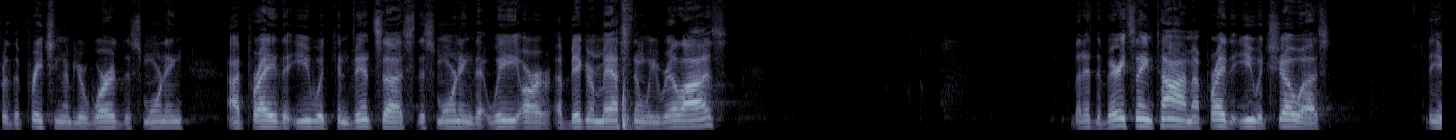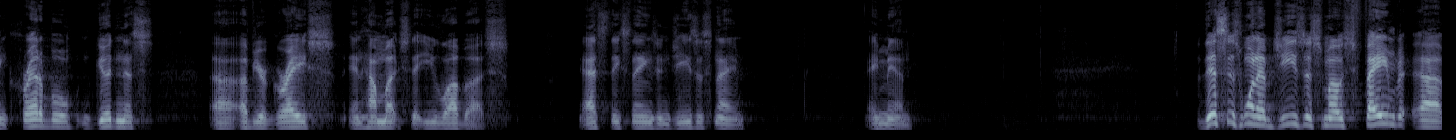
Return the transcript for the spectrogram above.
for the preaching of your word this morning, I pray that you would convince us this morning that we are a bigger mess than we realize. But at the very same time, I pray that you would show us the incredible goodness uh, of your grace and how much that you love us. ask these things in Jesus' name. Amen. This is one of Jesus' most fam- uh,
